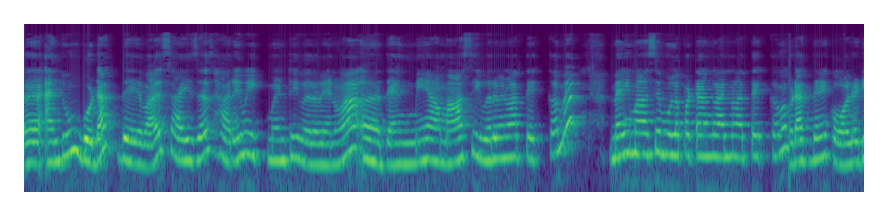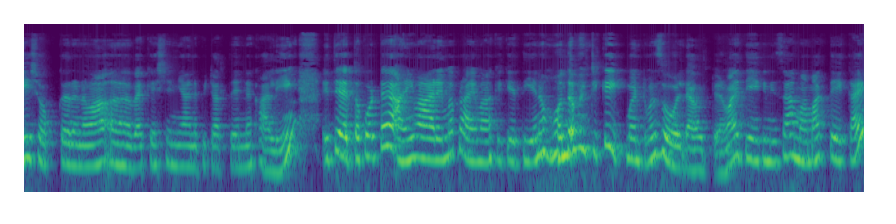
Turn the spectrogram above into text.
ඇඳුම් ගොඩක් දේවල් සයිසස් හරිම ඉක්මට ඉවර වෙනවා දැන් මේ අමාස ඉවර වෙනවත් එක්කම මැයි මාසේ මුල පටන් ගන්නවත් එක්කම ගොඩක් දෙනෙක් ඕල්රෙඩි ෂොප් කරනවා වැකේෂන් යන පිටත් වෙන්න කලින්. ඉතින් එතකොට අනිවාර්යයෙන්ම ප්‍රයිමාර්ක් එකේ තියෙන හොඳම ටික ඉක්මනටම සෝල්ඩ් අවුට් වෙනවා. ඉතින් ඒක නිසා මමත් ඒකයි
